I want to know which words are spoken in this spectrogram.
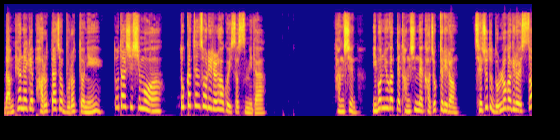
남편에게 바로 따져 물었더니 또다시 심호와 똑같은 소리를 하고 있었습니다. 당신, 이번 휴가 때 당신 네 가족들이랑 제주도 놀러 가기로 했어?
